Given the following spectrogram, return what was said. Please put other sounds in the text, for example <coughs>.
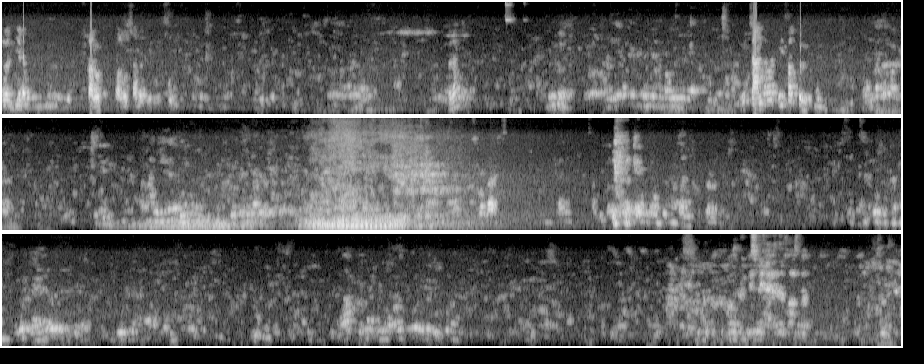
এবার ইয়েটা বলুন। কালো কালো সাদা বেরিয়েছে দাদা? চানটা বাকি সব করবে একটা মনে পড়ে একদিন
